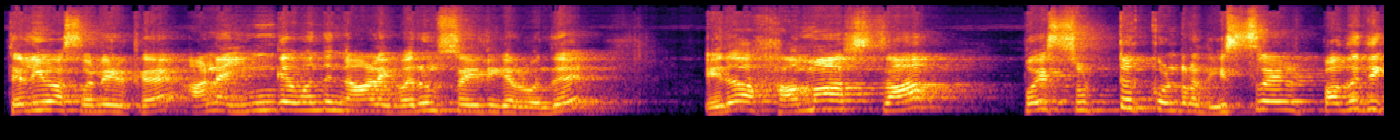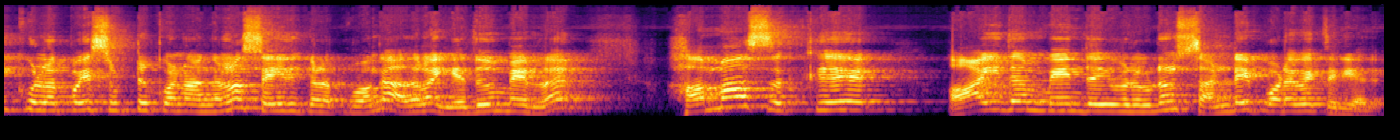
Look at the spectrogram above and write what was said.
தெளிவாக சொல்லியிருக்கேன். ஆனால் இங்கே வந்து நாளை வரும் செய்திகள் வந்து ஏதோ ஹமாஸ் தான் போய் சுட்டு கொன்றது. இஸ்ரேல் பகுதிக்குள்ளே போய் சுட்டு கொண்டாங்கலாம் செய்தி கிளப்புவாங்க. அதெல்லாம் எதுவுமே இல்லை. ஹமாஸுக்கு ஆயுதம் மேய்ந்தவர்களுடன் சண்டை போடவே தெரியாது.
